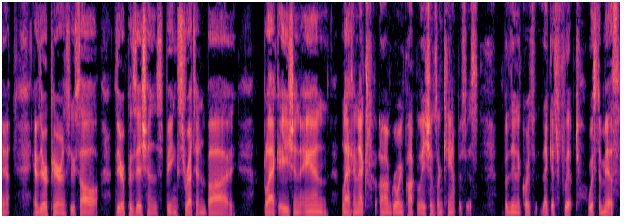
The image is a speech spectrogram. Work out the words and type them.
and their parents who saw their positions being threatened by black, Asian, and Latinx uh, growing populations on campuses. But then, of course, that gets flipped with the myth.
